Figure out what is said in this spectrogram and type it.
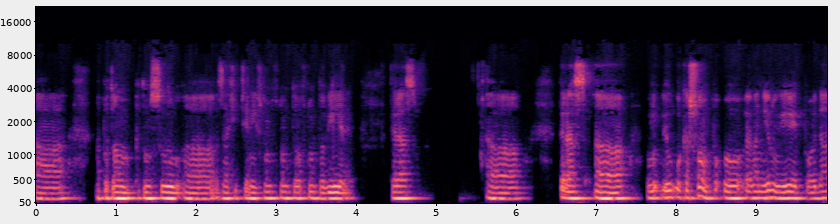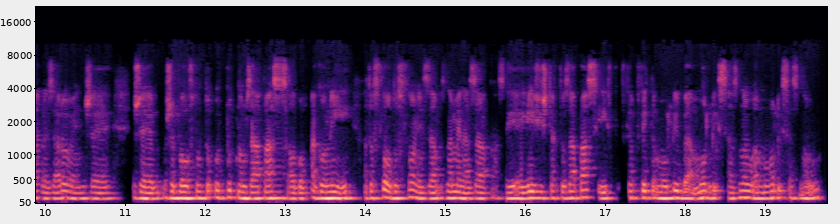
a, a potom, potom sú uh, zachytení v, tom, v, tomto, v tomto víre. Teraz, uh, teraz v Lukášovom evaníliu je povedané zároveň, že, že, že bol v tomto urputnom zápase alebo v agonii a to slovo doslovne znamená zápas. Ježiš takto zápasí v tejto modlibe a modlí sa znovu a modlí sa znovu.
